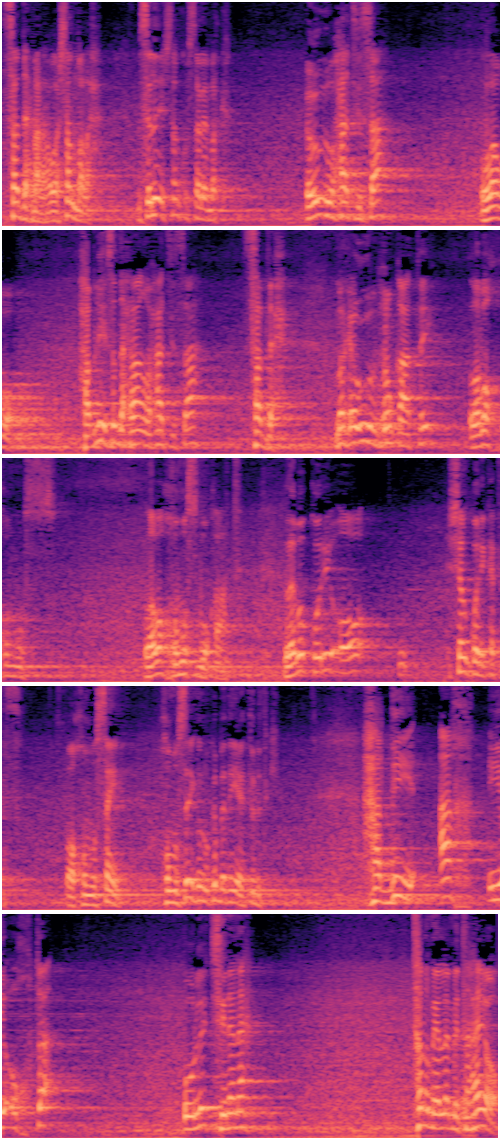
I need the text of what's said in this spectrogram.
saddex madax waa shan madax. Masaladii shan ku sale marka. Awogii waxaad siisaa labo. Hablihii saddexdaana waxaad siisaa saddex. Marka awogii muxuu qaatay laba khumus laba khumus buu qaatay. Laba qori oo shan qori ka tirsan waa khumusayn. Khumusaynka inuu ka badan yahay uludkii haddii akh iyo ukhta uu la jirana tanu may la mid tahayoo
